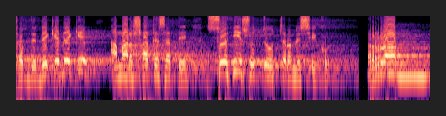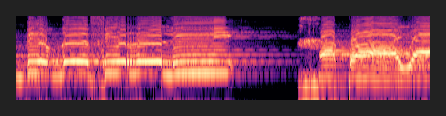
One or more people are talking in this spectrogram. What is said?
শব্দে দেখে দেখে আমার সাথে সাথে সহি শুদ্ধ উচ্চারণে শিখুন। রব্বিগফিরলি খাতায়ায়া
